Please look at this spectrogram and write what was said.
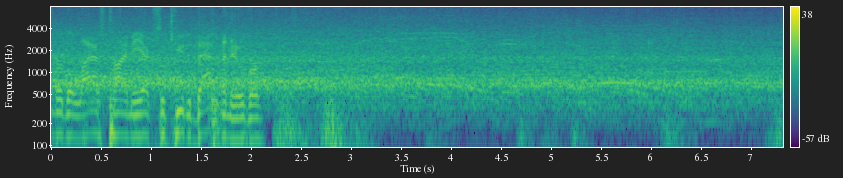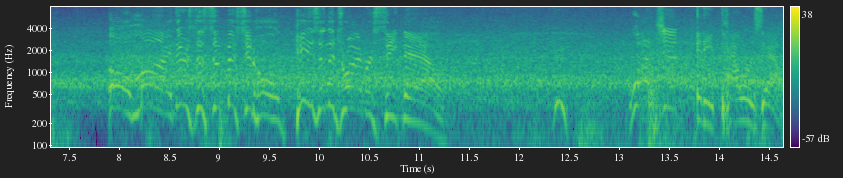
Remember the last time he executed that maneuver. Oh my, there's the submission hold. He's in the driver's seat now. Watch it. And he powers out.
